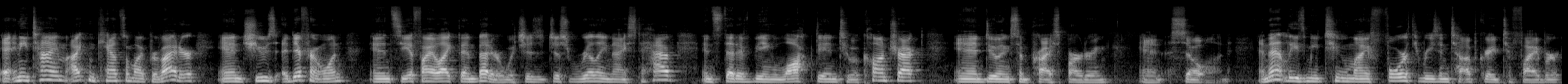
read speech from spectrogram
At any time, I can cancel my provider and choose a different one and see if I like them better, which is just really nice to have instead of being locked into a contract and doing some price bartering and so on. And that leads me to my fourth reason to upgrade to fiber,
